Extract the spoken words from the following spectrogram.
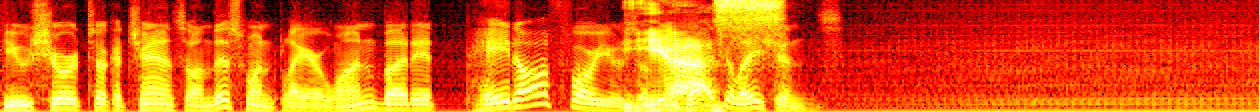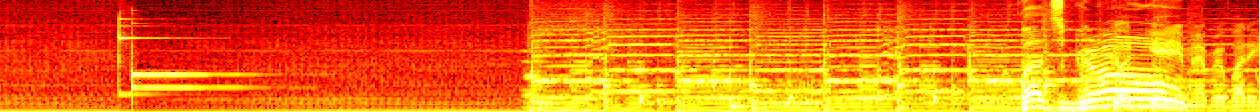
You sure took a chance on this one, player one, but it paid off for you. So Yes. congratulations. Let's go. Good game, everybody.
